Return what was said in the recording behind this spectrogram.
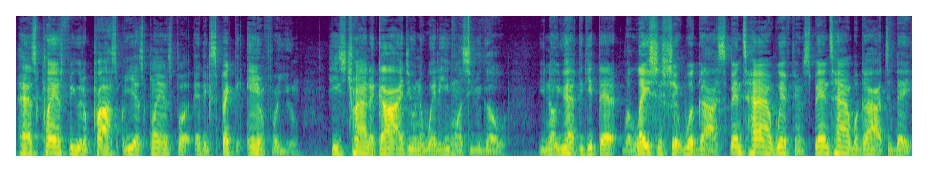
has plans for you to prosper. He has plans for an expected end for you. He's trying to guide you in the way that he wants you to go. You know, you have to get that relationship with God. Spend time with him. Spend time with God today.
